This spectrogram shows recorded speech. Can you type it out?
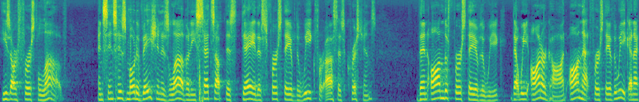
He's our first love. And since his motivation is love, and he sets up this day, this first day of the week for us as Christians, then on the first day of the week, that we honor God on that first day of the week. And I,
